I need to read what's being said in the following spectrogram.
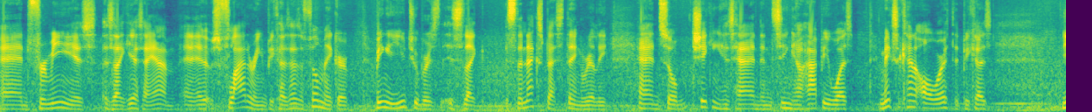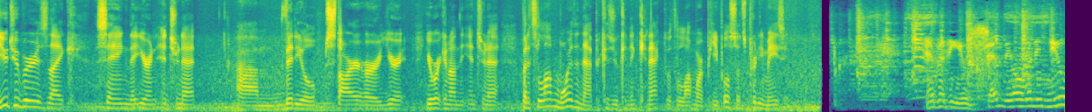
And for me, is is like, yes, I am, and it was flattering because as a filmmaker, being a YouTuber is, is like it's the next best thing, really. And so shaking his hand and seeing how happy he was, makes it kind of all worth it because YouTuber is like saying that you're an internet um, video star or you're you're working on the internet, but it's a lot more than that because you can connect with a lot more people. So it's pretty amazing. Everything you said we already knew,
